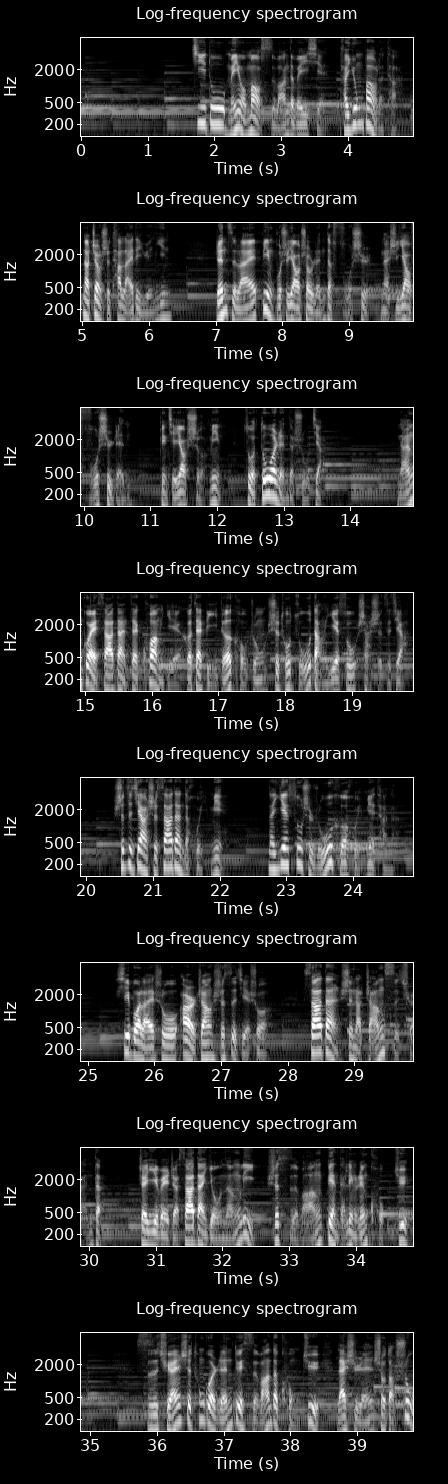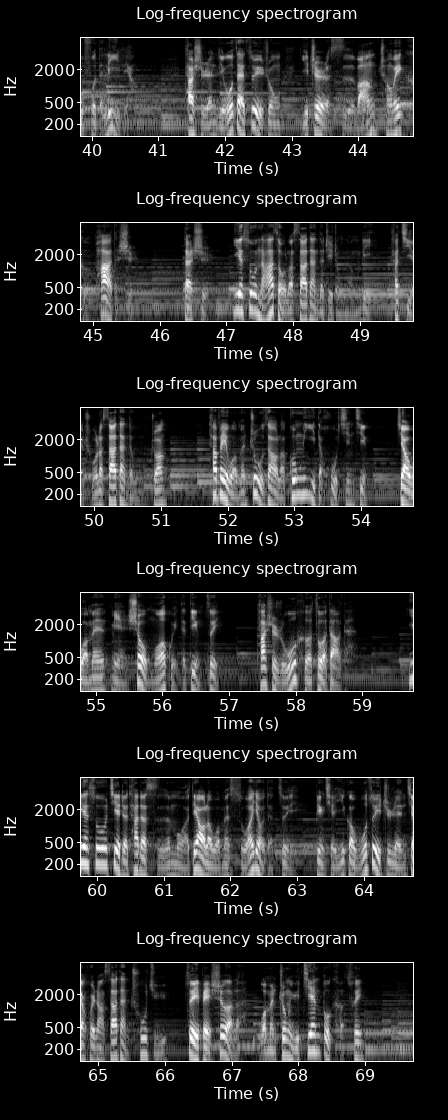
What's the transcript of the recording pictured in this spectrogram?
基督没有冒死亡的危险，他拥抱了他，那正是他来的原因。人子来并不是要受人的服侍，乃是要服侍人。并且要舍命做多人的赎价，难怪撒旦在旷野和在彼得口中试图阻挡耶稣上十字架。十字架是撒旦的毁灭，那耶稣是如何毁灭他呢？希伯来书二章十四节说：“撒旦是那掌死权的。”这意味着撒旦有能力使死亡变得令人恐惧。死权是通过人对死亡的恐惧来使人受到束缚的力量。它使人留在罪中，以致死亡成为可怕的事。但是，耶稣拿走了撒旦的这种能力，他解除了撒旦的武装，他为我们铸造了公义的护心镜，叫我们免受魔鬼的定罪。他是如何做到的？耶稣借着他的死抹掉了我们所有的罪，并且一个无罪之人将会让撒旦出局。罪被赦了，我们终于坚不可摧。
